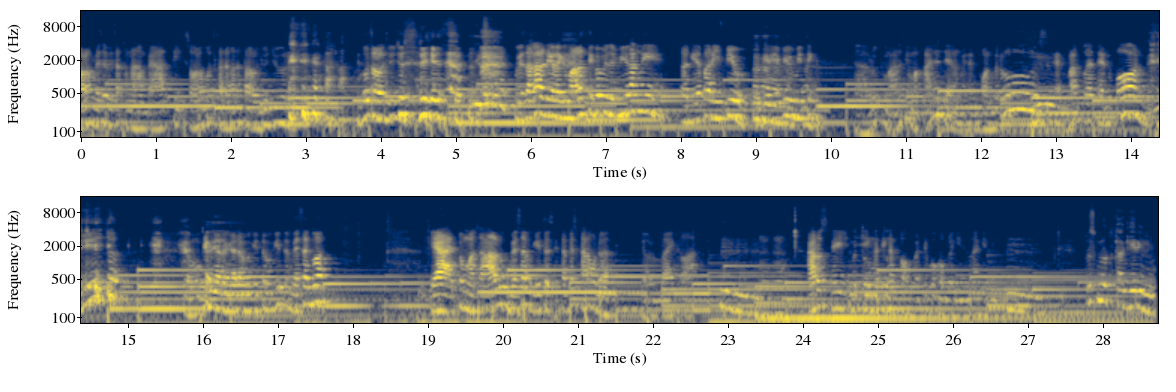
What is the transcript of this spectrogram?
orang biasa bisa kena sampai hati. Soalnya gue kadang-kadang terlalu jujur. Gue terlalu jujur serius. Misalkan ada yang lagi males nih gue bisa bilang nih lagi apa review lagi review meeting. Ya lu gimana sih? Makanya jangan main handphone terus. Enak liat handphone. Gitu. Ya mungkin gara-gara begitu begitu biasa gue ya itu masa lalu. Biasa begitu sih. Tapi sekarang udah baik lah Hmm. Mhm. harus di Betul, inget-inget oh berarti gue gak boleh gini lagi nih Hmm. Terus menurut Kak Giri nih,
